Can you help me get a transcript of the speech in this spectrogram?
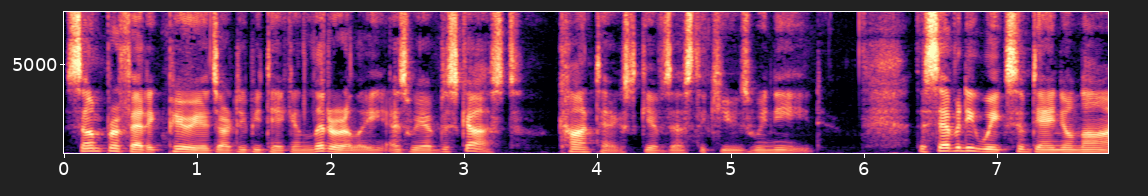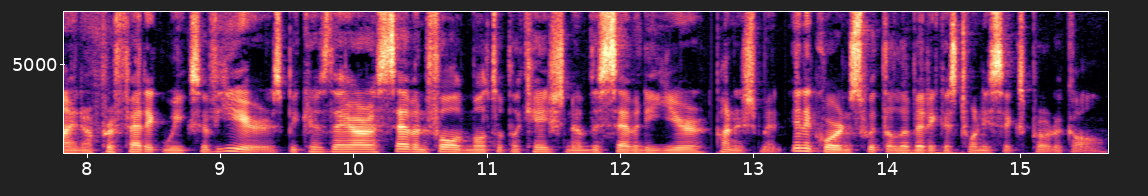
Some prophetic periods are to be taken literally, as we have discussed. Context gives us the cues we need. The 70 weeks of Daniel 9 are prophetic weeks of years because they are a sevenfold multiplication of the 70 year punishment in accordance with the Leviticus 26 protocol.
